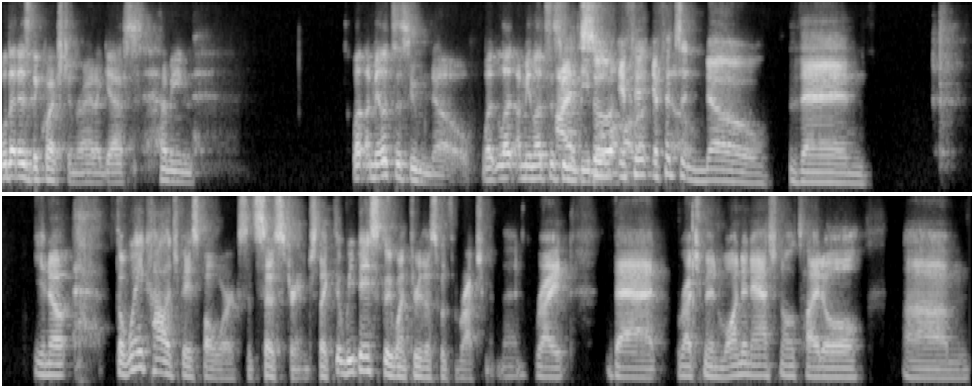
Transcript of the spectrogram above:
Well that is the question right i guess. I mean let, i mean let's assume no. Let, let i mean let's assume I, so if it, if it's no. a no then you know the way college baseball works, it's so strange. Like we basically went through this with Rutschman then, right? That Rutschman won a national title, um,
